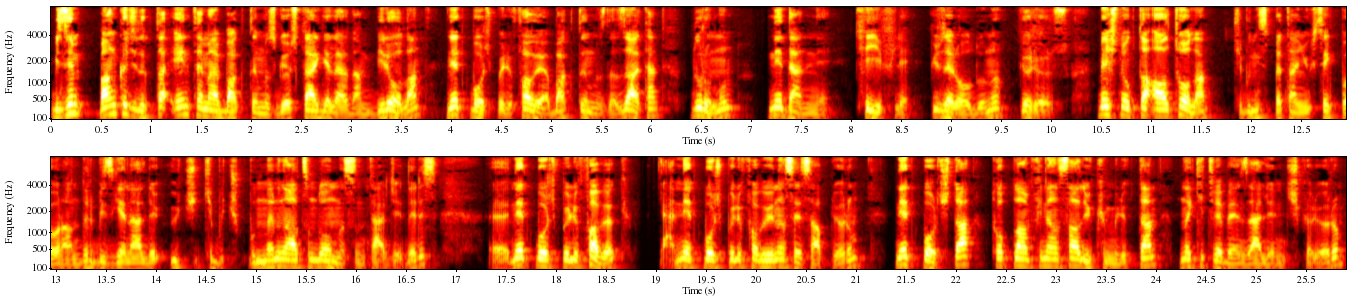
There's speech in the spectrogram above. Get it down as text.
Bizim bankacılıkta en temel baktığımız göstergelerden biri olan net borç bölü FAVÖ'ye baktığımızda zaten durumun nedenli, keyifli, güzel olduğunu görüyoruz. 5.6 olan ki bu nispeten yüksek bir orandır. Biz genelde 3, 2.5 bunların altında olmasını tercih ederiz. E, net borç bölü FAVÖK yani net borç bölü FAVÖ'yü nasıl hesaplıyorum? Net borçta toplam finansal yükümlülükten nakit ve benzerlerini çıkarıyorum.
